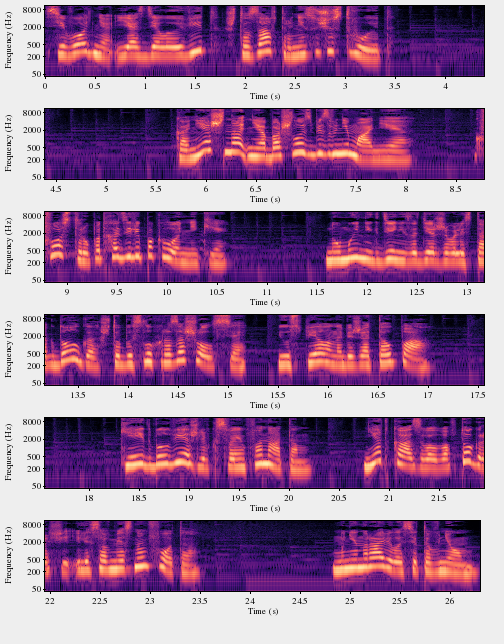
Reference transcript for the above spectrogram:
Сегодня я сделаю вид, что завтра не существует. Конечно, не обошлось без внимания. К Фостеру подходили поклонники. Но мы нигде не задерживались так долго, чтобы слух разошелся, и успела набежать толпа. Кейт был вежлив к своим фанатам, не отказывал в автографе или совместном фото. Мне нравилось это в нем.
